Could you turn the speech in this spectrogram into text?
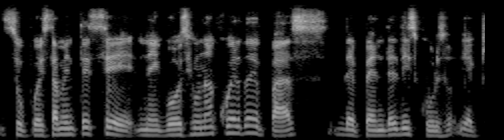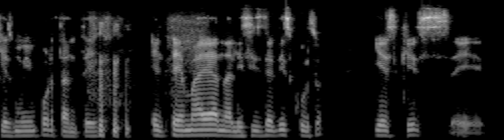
supuestamente se negocia un acuerdo de paz, depende del discurso, y aquí es muy importante el tema de análisis del discurso, y es que eh,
